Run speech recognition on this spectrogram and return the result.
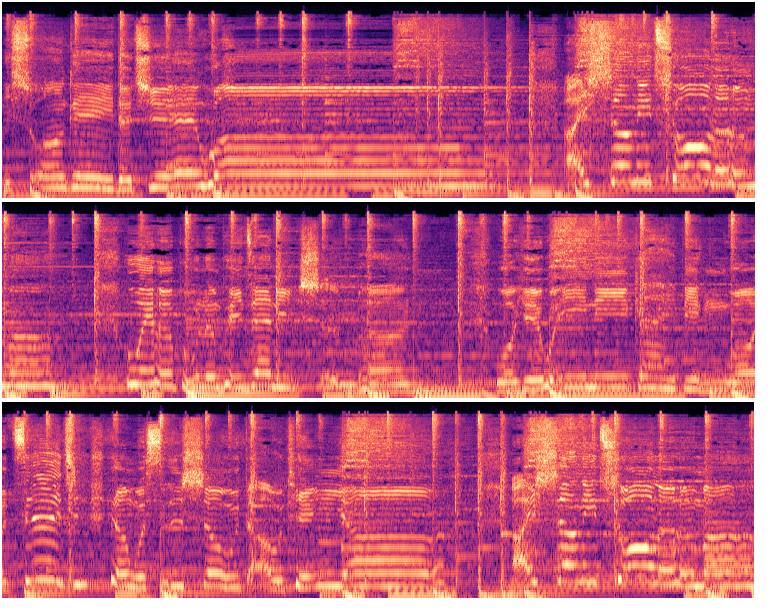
你所给的绝望，爱上错了吗？为何不能陪在你身旁？我愿为你改变我自己，让我厮守到天涯。爱上你错了吗？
